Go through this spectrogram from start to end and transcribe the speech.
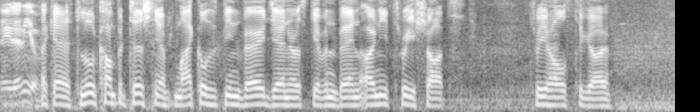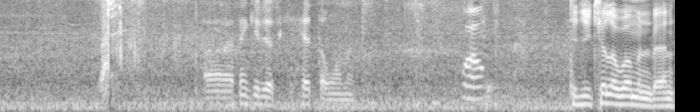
Need any of it. Okay, a little competition here. Michael's been very generous, given Ben only three shots. Three holes to go. I think you just hit the woman. Well, Did you kill a woman, Ben?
